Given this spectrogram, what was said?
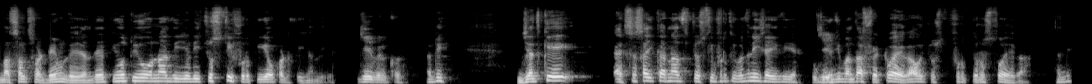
ਮਸਲਸ ਵੱਡੇ ਹੁੰਦੇ ਜਾਂਦੇ ਤਿਉਂ ਤਿਉਂ ਉਹਨਾਂ ਦੀ ਜਿਹੜੀ ਚੁਸਤੀ ਫੁਰਤੀ ਹੈ ਉਹ ਘਟਦੀ ਜਾਂਦੀ ਹੈ। ਜੀ ਬਿਲਕੁਲ। ਹਾਂਜੀ? ਜਦ ਕਿ ਐਕਸਰਸਾਈਜ਼ ਕਰਨਾ ਤਾਂ ਚੁਸਤੀ ਫੁਰਤੀ ਵਧਣੀ ਚਾਹੀਦੀ ਹੈ। ਜਿਉਂ ਜਿਉਂ ਬੰਦਾ ਫਿੱਟ ਹੋਏਗਾ ਉਹ ਚੁਸਤ ਫੁਰਤ ਦਰੁਸਤ ਹੋਏਗਾ। ਹਾਂਜੀ?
